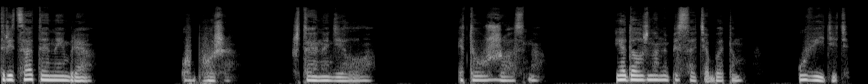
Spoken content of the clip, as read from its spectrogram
30 ноября. О боже, что я наделала. Это ужасно. Я должна написать об этом, увидеть.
